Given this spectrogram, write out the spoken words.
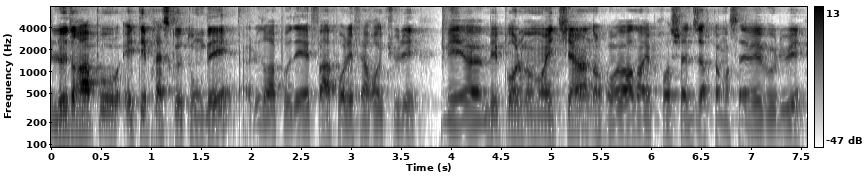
Le drapeau était presque tombé, le drapeau des FA, pour les faire reculer. Mais, mais pour le moment, il tient. Donc, on va voir dans les prochaines heures comment ça va évoluer.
